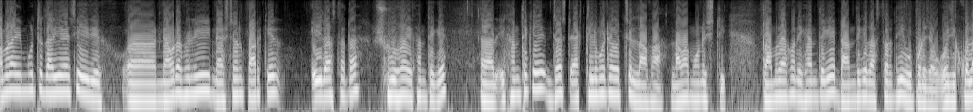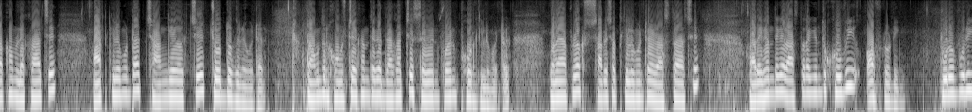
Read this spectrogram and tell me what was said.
আমরা এই মুহূর্তে দাঁড়িয়ে আছি এই যে নেওড়া ভ্যালি ন্যাশনাল পার্কের এই রাস্তাটা শুরু হয় এখান থেকে। আর এখান থেকে জাস্ট এক কিলোমিটার হচ্ছে লাভা লাভা মনেস্ট্রি তো আমরা এখন এখান থেকে ডান দিকের রাস্তাটা দিয়ে উপরে যাব। ওই যে কোলাখাম লেখা আছে, আট কিলোমিটার চাঙ্গে হচ্ছে চোদ্দ কিলোমিটার তো আমাদের হোমস্টে এখান থেকে দেখাচ্ছে সেভেন পয়েন্ট ফোর কিলোমিটার মানে অ্যাপ্রক্স সাড়ে সাত কিলোমিটার রাস্তা আছে। আর এখান থেকে রাস্তাটা কিন্তু খুবই অফ রোডিং পুরোপুরি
